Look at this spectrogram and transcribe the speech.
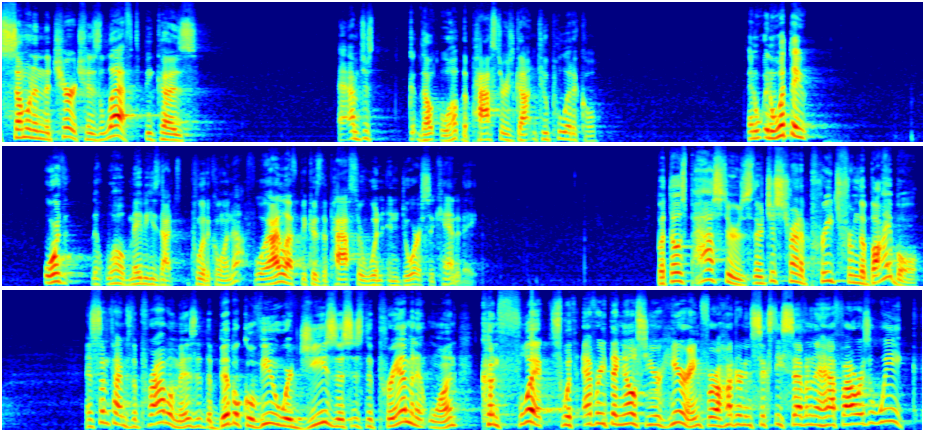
someone in the church has left because I'm just, well, the pastor's gotten too political. And, and what they, or, well, maybe he's not political enough. Well, I left because the pastor wouldn't endorse a candidate. But those pastors, they're just trying to preach from the Bible. And sometimes the problem is that the biblical view, where Jesus is the preeminent one, conflicts with everything else you're hearing for 167 and a half hours a week.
